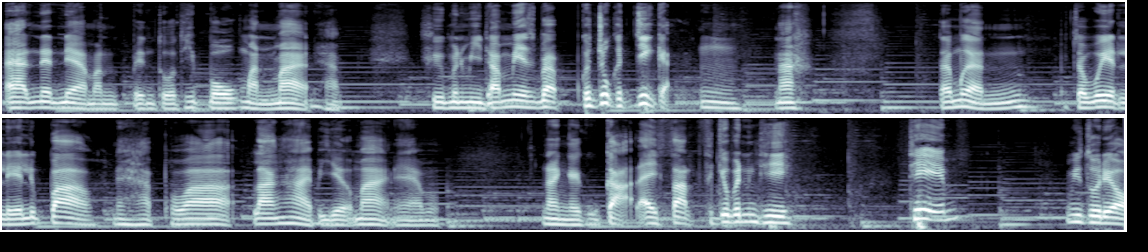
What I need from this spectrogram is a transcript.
แอนเน็ตเนี่ยมันเป็นตัวที่โป๊กมันมากนะครับ คือมันมีดาเมจแบบกระจุกกระจิกอะ่ะอืมนะ แต่เหมือนจะเวทเลสหรือเปล่านะครับ เพราะว่าร่างหายไปเยอะมากนะครับนั่นไงกูกะไอสัตว์สกิลเป็นหนึ่งทีทีมมีตัวเดียว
